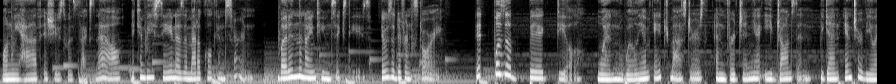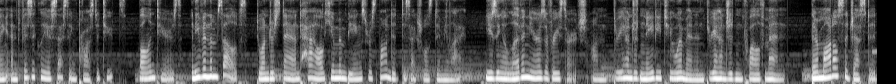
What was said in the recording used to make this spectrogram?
When we have issues with sex now, it can be seen as a medical concern. But in the 1960s, it was a different story. It was a big deal when William H. Masters and Virginia E. Johnson began interviewing and physically assessing prostitutes, volunteers, and even themselves to understand how human beings responded to sexual stimuli. Using 11 years of research on 382 women and 312 men, their model suggested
